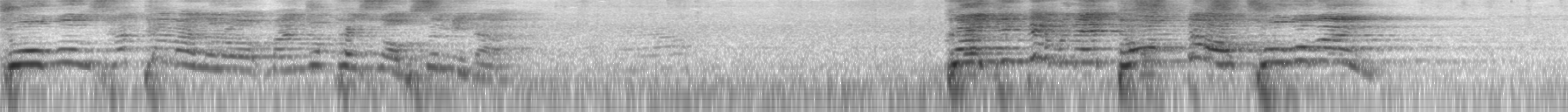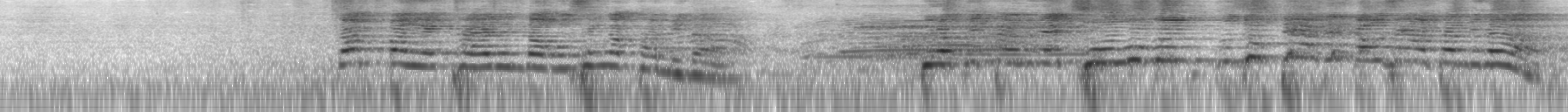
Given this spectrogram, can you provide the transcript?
조국 사퇴만으로 만족할 수 없습니다. 그렇기 때문에 더욱더 조국은 깜빵에 가야 된다고 생각합니다. 그렇기 때문에 조국은 구속돼야 된다고 생각합니다.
